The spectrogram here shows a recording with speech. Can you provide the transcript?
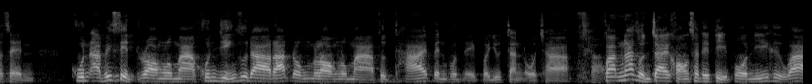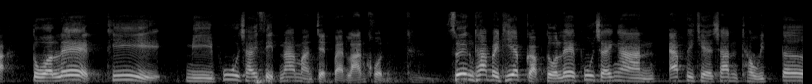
23%คุณอภิสิทธิ์รองลงมา คุณหญิงสุดารัตน์รองรองลงมาสุดท้ายเป็นพลเอกประยุทธ์จันทร์โอชา ครับ ความน่าสนใจของสถิติโพลนี้คือว่าตัวเลขที่มีผู้ใช้สิทธิ์น่ามัน 7-8 ล้านคน ซึ่งถ้าไปเทียบกับตัวเลขผู้ใช้งานแอปพลิเคชัน Twitter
